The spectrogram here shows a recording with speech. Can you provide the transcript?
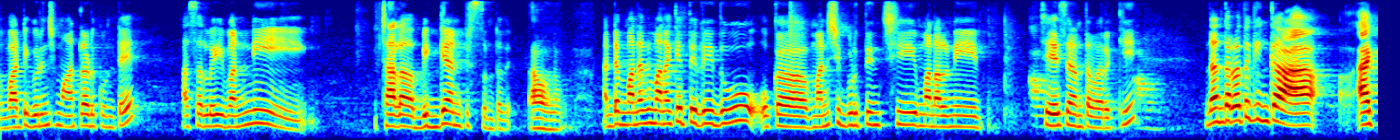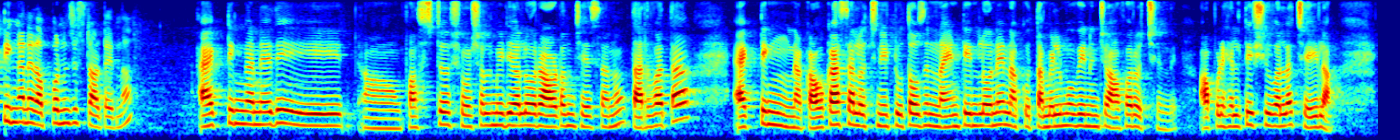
వాటి గురించి మాట్లాడుకుంటే అసలు ఇవన్నీ చాలా బిగ్గా అనిపిస్తుంటుంది. అవును. అంటే మనది మనకే తెలీదు ఒక మనిషి గుర్తించి మనల్ని చేసేంత వరకు. దాని తర్వాత ఇంకా యాక్టింగ్ అనేది అప్పటి నుంచి స్టార్ట్ అయిందా? యాక్టింగ్ అనేది ఫస్ట్ సోషల్ మీడియాలో రావడం చేశాను. తర్వాత యాక్టింగ్ నాకు అవకాశాలు వచ్చినాయి. టూ థౌజండ్ నైన్టీన్లోనే నాకు తమిళ మూవీ నుంచి ఆఫర్ వచ్చింది. అప్పుడు హెల్త్ ఇష్యూ వల్ల చేయలా.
